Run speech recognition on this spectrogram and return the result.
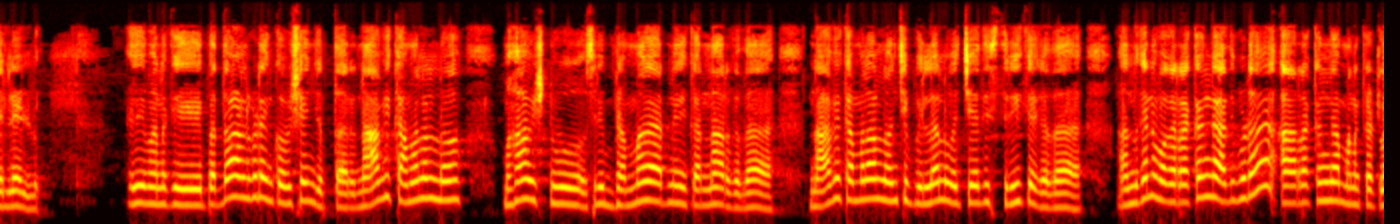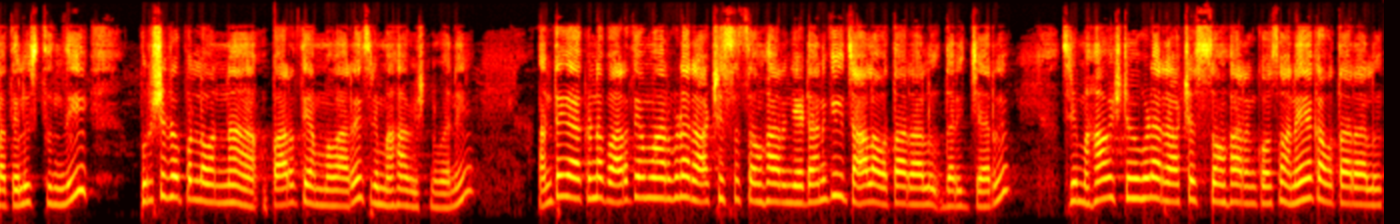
చెల్లెళ్ళు. ఇది మనకి పెద్దవాళ్ళు కూడా ఇంకో విషయం చెప్తారు. నావి కమలంలో మహావిష్ణువు శ్రీ బ్రహ్మగారిని కన్నారు కదా. నావి కమలంలోంచి పిల్లలు వచ్చేది స్త్రీకే కదా. అందుకని ఒక రకంగా అది కూడా ఆ రకంగా మనకు అట్లా తెలుస్తుంది. పురుష రూపంలో ఉన్న పార్వతి అమ్మవారే శ్రీ మహావిష్ణువు అని. అంతేకాకుండా పార్వతి అమ్మవారు కూడా రాక్షస సంహారం చేయడానికి చాలా అవతారాలు ధరించారు. శ్రీ మహావిష్ణువు కూడా రాక్షస సంహారం కోసం అనేక అవతారాలు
